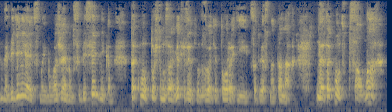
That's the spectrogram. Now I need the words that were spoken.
объединяет с моим уважаемым собеседником. Так вот, то, что мы называем Ветхий Завет, вы называете Тора и, соответственно, Танах. Э, так вот, в псалмах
